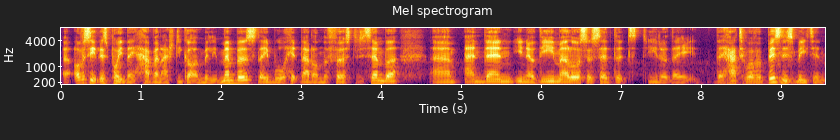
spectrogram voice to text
Uh, obviously, at this point, they haven't actually got a million members. They will hit that on the first of December. Um, and then, you know, the email also said that you know they they had to have a business meeting.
